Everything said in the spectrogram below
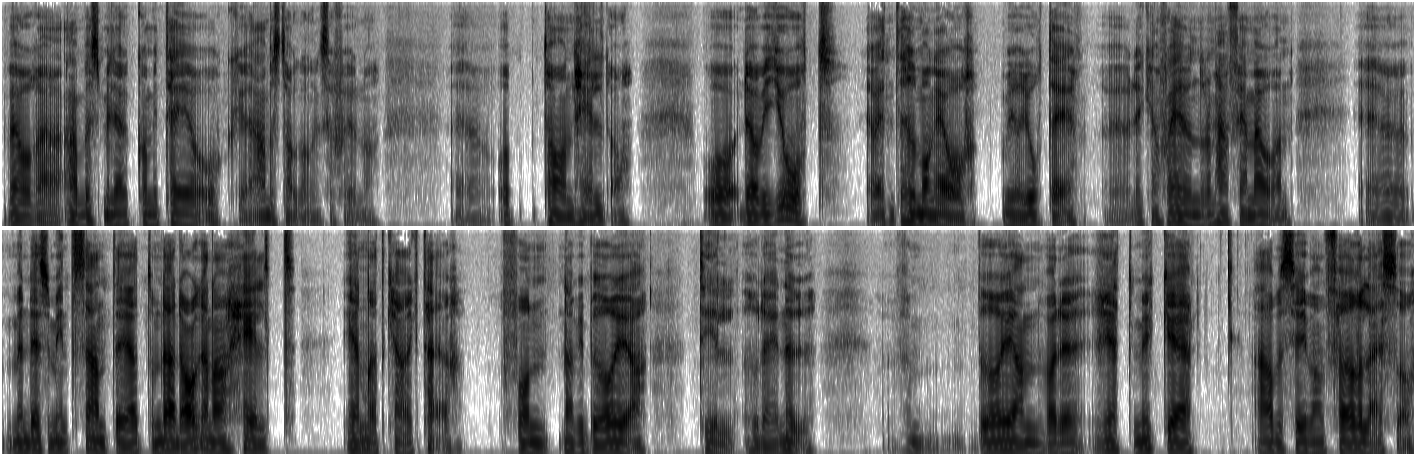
våra arbetsmiljökommittéer och arbetstagarorganisationer eh, och ta en hel dag. Och det har vi gjort, jag vet inte hur många år vi har gjort det. Eh, det kanske är under de här fem åren. Eh, men det som är intressant är att de där dagarna har helt ändrat karaktär från när vi började till hur det är nu. Från början var det rätt mycket arbetsgivaren föreläser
